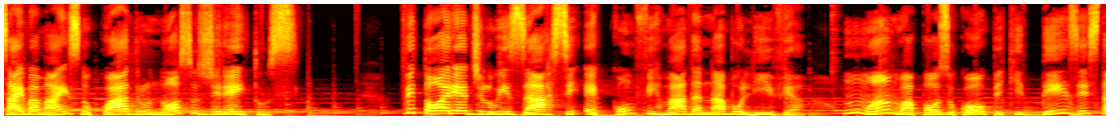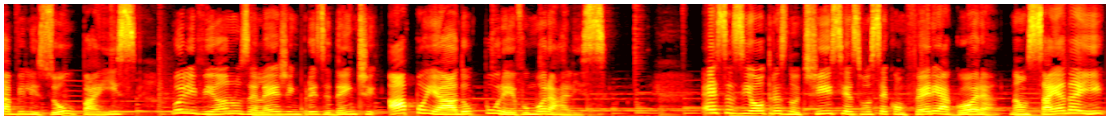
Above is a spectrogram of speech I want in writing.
Saiba mais no quadro Nossos Direitos. Vitória de Luiz Arce é confirmada na Bolívia. Um ano após o golpe que desestabilizou o país, bolivianos elegem presidente apoiado por Evo Morales. Essas e outras notícias você confere agora. Não saia daí.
